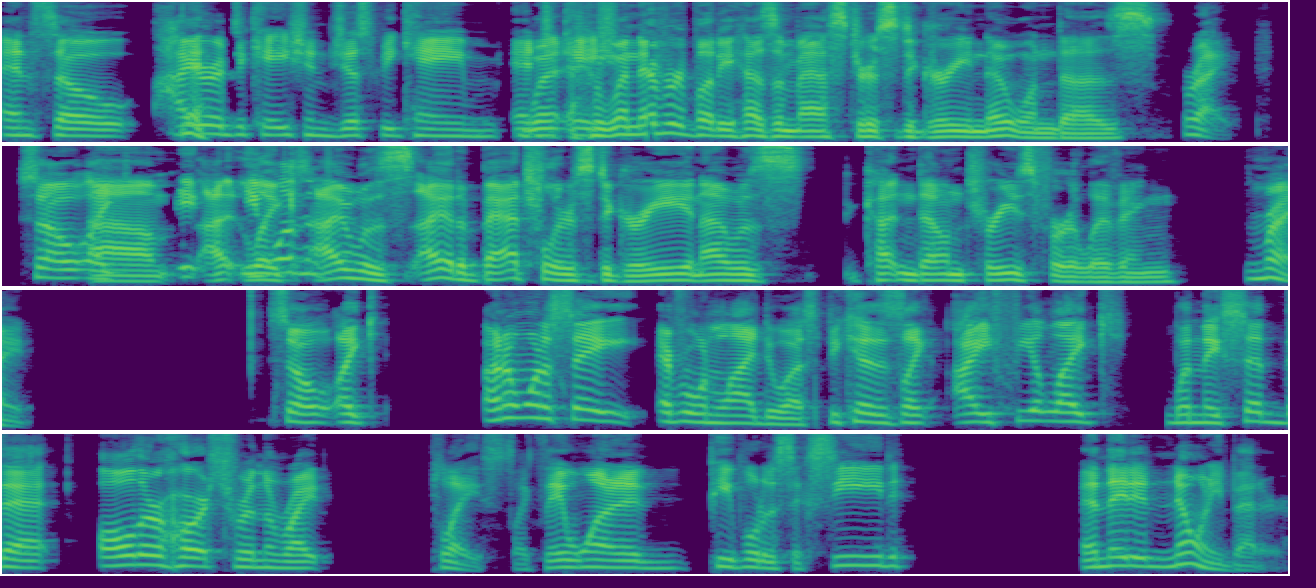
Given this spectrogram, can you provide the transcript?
and so higher education just became When, education. when everybody has a master's degree, no one does. right. So like, um, it, I, it like wasn't I was, I had a bachelor's degree and I was cutting down trees for a living. right. So like, I don't want to say everyone lied to us because like I feel like when they said that, all their hearts were in the right place. Like they wanted people to succeed, and they didn't know any better.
